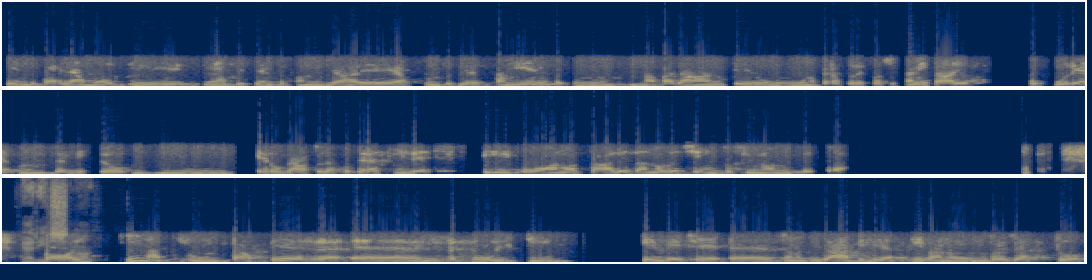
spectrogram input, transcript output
quindi parliamo di, di, un assistente familiare appunto direttamente, una badante, un, un operatore sociosanitario, oppure un servizio mh, erogato da cooperative, il buono sale da 900 fino a 1300. Poi, in aggiunta per eh, gli adulti che invece eh, sono disabili e attivano un progetto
